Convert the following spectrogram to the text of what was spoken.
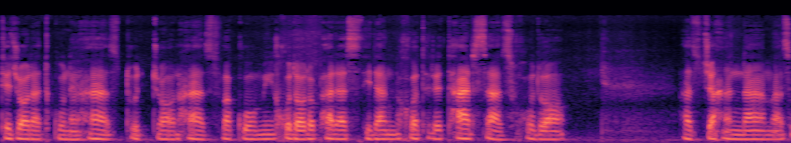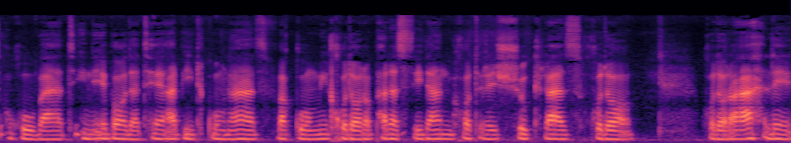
تجارت گونه هست تجار هست و قومی خدا را پرستیدن به خاطر ترس از خدا از جهنم از عقوبت. این عبادت عبید گونه است و قومی خدا را پرستیدن به خاطر شکر از خدا. خدا را اهل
